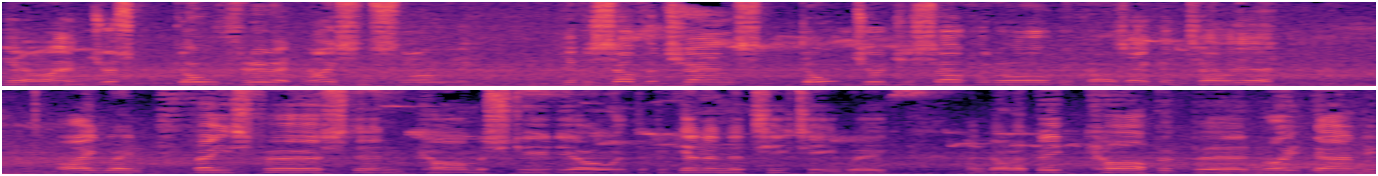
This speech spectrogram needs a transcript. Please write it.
you know, and just go through it nice and slowly. Give yourself a chance. Don't judge yourself at all because I can tell you, I went face first in Karma Studio at the beginning of TT Week and got a big carpet burn right down my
